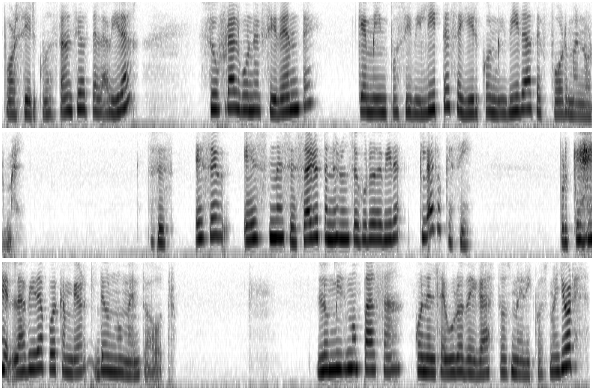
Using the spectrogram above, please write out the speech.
por circunstancias de la vida, sufra algún accidente que me imposibilite seguir con mi vida de forma normal. Entonces, ¿es necesario tener un seguro de vida? Claro que sí, porque la vida puede cambiar de un momento a otro. Lo mismo pasa con el seguro de gastos médicos mayores.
